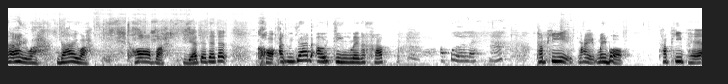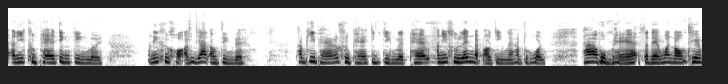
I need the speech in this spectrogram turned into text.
ได้ว่ะ ได้ว่ะ ชอบว่ะ เดี๋ยวเดี๋ยวเดี๋ยวเดี๋ยวขออนุญาตเอาจริงเลยนะครับ เอาเปิดเลยฮะ ถ้าพี่ไม่ไม่บอก ถ้าพี่แพ้ อันนี้คือแพ้จริง ๆ เลย อันนี้คือขออนุญาตเอาจริงเลย ถ้าพี่แพ้ก็คือแพ้จริง ๆ เลยแพ้ อันนี้คือเล่นแบบเอาจริงนะครับ ทุกคน ถ้าผมแพ้แสดงว่าน้องเทพ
